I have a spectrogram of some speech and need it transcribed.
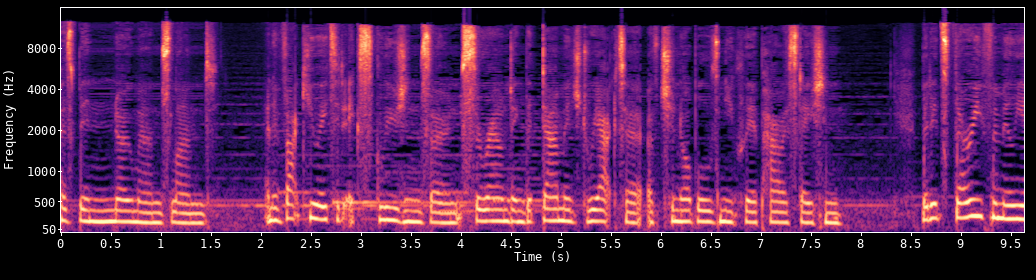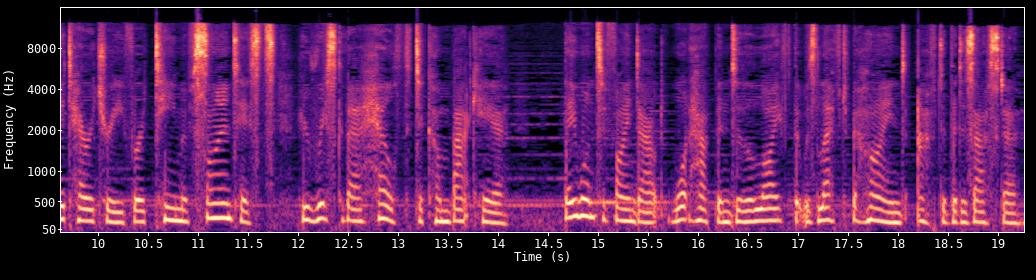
has been no man's land an evacuated exclusion zone surrounding the damaged reactor of Chernobyl's nuclear power station. But it's very familiar territory for a team of scientists who risk their health to come back here. They want to find out what happened to the life that was left behind after the disaster.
